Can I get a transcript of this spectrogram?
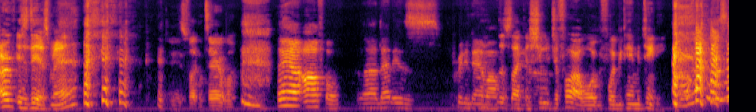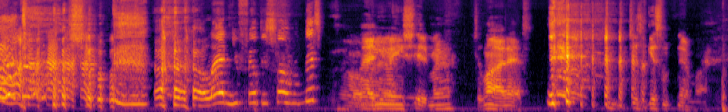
earth is this, man? It's fucking terrible. they are awful. Uh, that is pretty damn awful. Looks like a shoe Jafar wore before he became a genie. Aladdin, you filthy son of a bitch. Oh, man, you ain't shit, man. It's a lying ass. Just get some. Never mind.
